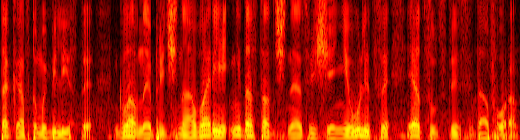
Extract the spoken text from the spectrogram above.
так и автомобилисты. Главная причина аварии – недостаточное освещение улицы и отсутствие светофора.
